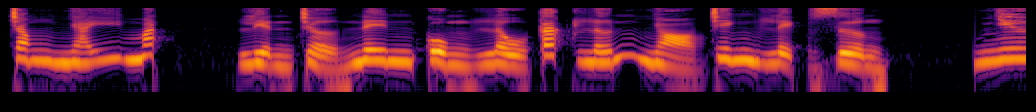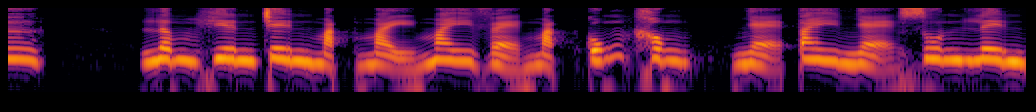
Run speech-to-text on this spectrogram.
Trong nháy mắt, liền trở nên cùng lầu các lớn nhỏ trinh lệch giường. Như, Lâm Hiên trên mặt mảy may vẻ mặt cũng không, nhẹ tay nhẹ run lên.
